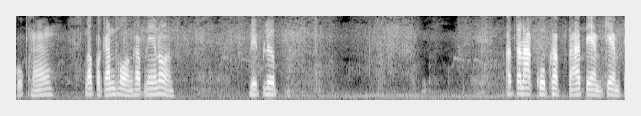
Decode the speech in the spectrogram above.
กกหาง รับประกันทองครับแน่นอน เล็บเล็บอัตลักษณ์ครบครับ ตาแต้มแก้มจ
